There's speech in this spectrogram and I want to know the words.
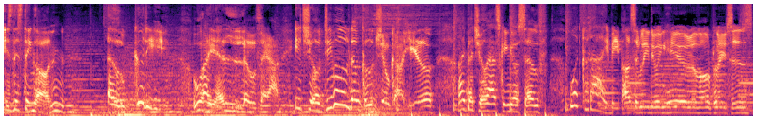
Is this thing on? Oh, goody. Why, hello there. It's your dear old Uncle Joker here. I bet you're asking yourself, what could I be possibly doing here of all places?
